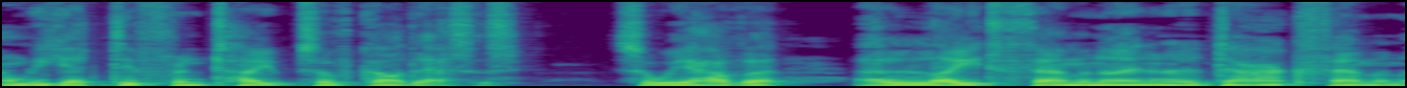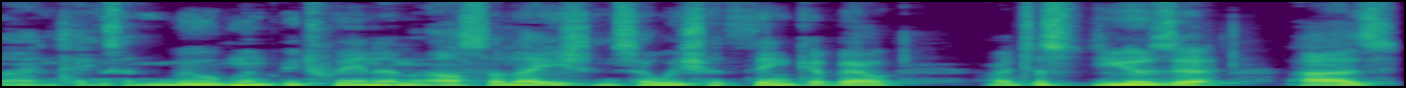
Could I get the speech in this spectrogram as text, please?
and we get different types of goddesses. So we have a, a light feminine and a dark feminine things and movement between them and oscillation. So we should think about or just use it as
